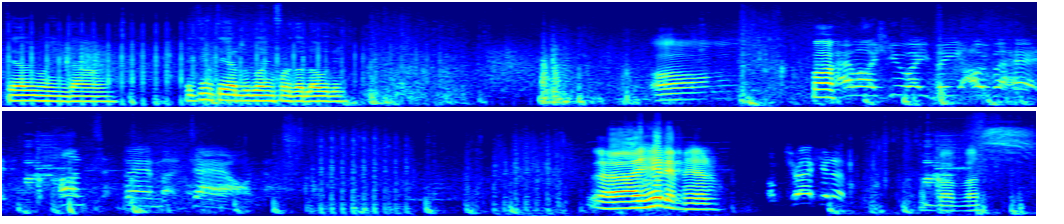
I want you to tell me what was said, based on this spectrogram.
They are going down. I think they are going for the loading. Oh, fuck. Allied UAV overhead. Hunt them down. Uh, I hit him here. I'm tracking them. Above us.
